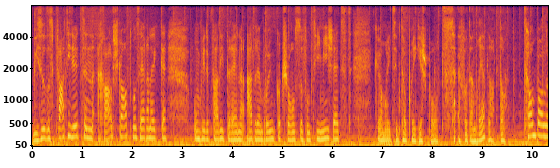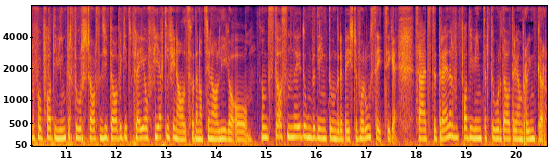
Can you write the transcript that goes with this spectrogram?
Wieso das Pfadi dort einen Kaltstart muss hernecken und wie der Pfadi-Trainer Adrian Brünker die Chancen vom Team einschätzt, hören wir jetzt im Top Regiosport von Andrea Blatter. Die Handballer von Pfadi Winterthur starten heute Abend in die Playoff-Viertelfinals der Nationalliga an. Und das nicht unbedingt unter den besten Voraussetzungen, sagt der Trainer von Pfadi Winterthur, Adrian Brünker.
